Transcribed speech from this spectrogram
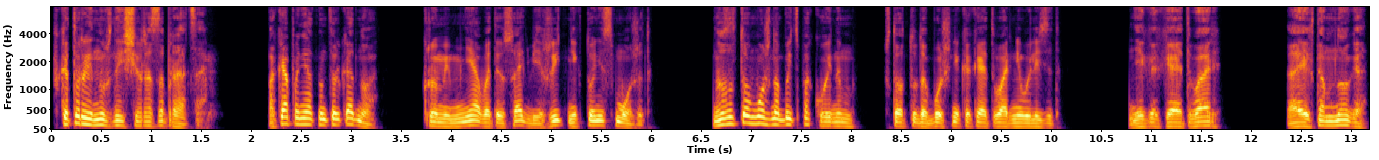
в которой нужно еще разобраться. Пока понятно только одно. Кроме меня в этой усадьбе жить никто не сможет. Но зато можно быть спокойным, что оттуда больше никакая тварь не вылезет. Никакая тварь? А их там много?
